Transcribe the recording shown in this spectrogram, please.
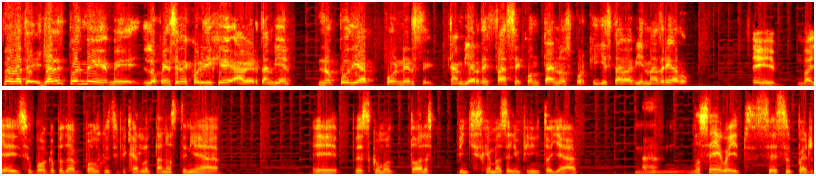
No, espérate, ya después me, me, lo pensé mejor y dije, a ver, también, no podía ponerse, cambiar de fase con Thanos porque ya estaba bien madreado. Sí, vaya, y supongo que pues, podemos justificarlo. Thanos tenía, eh, pues como todas las pinches gemas del infinito ya. no sé, güey, pues, es súper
